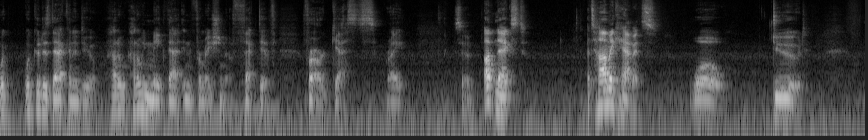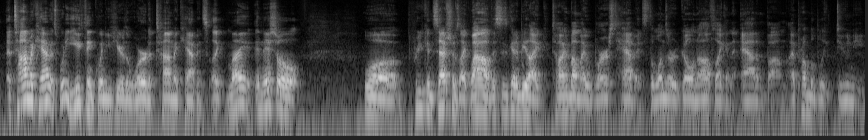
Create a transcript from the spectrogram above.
what what good is that going to do? How do how do we make that information effective for our guests, right? So up next, Atomic Habits. Whoa, dude. Atomic Habits. What do you think when you hear the word Atomic Habits? Like my initial well preconception was like, wow, this is gonna be like talking about my worst habits, the ones that are going off like an atom bomb. I probably do need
